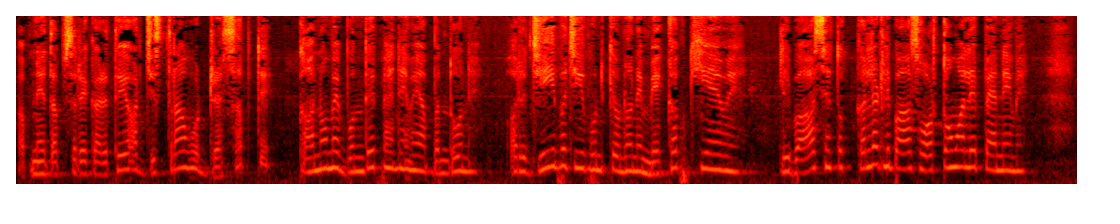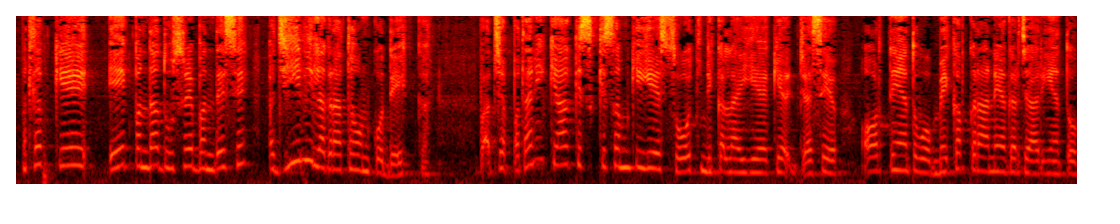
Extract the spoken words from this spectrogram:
اپنے تبصرے کرتے اور جس طرح وہ ڈریس اپ تھے، کانوں میں بندے پہنے ہوئے بندوں نے اور عجیب عجیب ان کے انہوں نے میک اپ کیے ہوئے لباس ہیں تو کلر لباس عورتوں والے پہنے میں مطلب کہ ایک بندہ دوسرے بندے سے عجیب ہی لگ رہا تھا ان کو دیکھ کر۔ اچھا پتا نہیں کیا کس قسم کی یہ سوچ نکل آئی ہے کہ جیسے عورتیں ہیں تو وہ میک اپ کرانے اگر جا رہی ہیں تو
